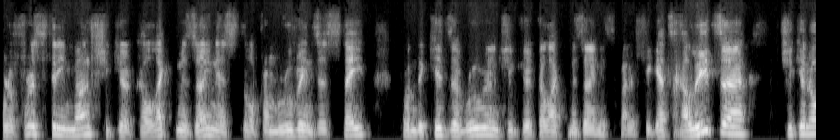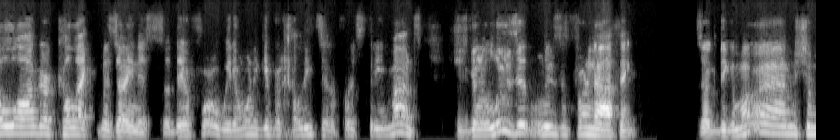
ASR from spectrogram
for the first three months, she could collect mezainis still from Reuven's estate. From the kids of Reuven, she could collect mezainis. But if she gets chalitza, she can no longer collect mezainis. So therefore, we don't want to give her chalitza the first three months. She's going to lose it and lose it for nothing. Zog the Gemara, mishum.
